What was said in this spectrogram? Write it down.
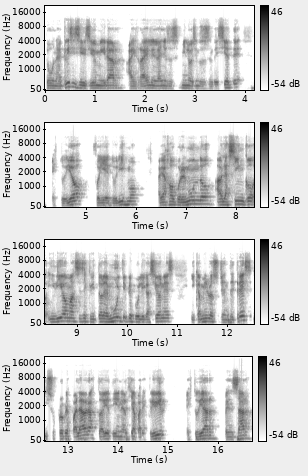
tuvo una crisis y decidió emigrar a Israel en el año 1967. Estudió, fue guía de turismo, ha viajado por el mundo, habla cinco idiomas, es escritora de múltiples publicaciones y camino a los 83 y sus propias palabras todavía tiene energía para escribir, estudiar, pensar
